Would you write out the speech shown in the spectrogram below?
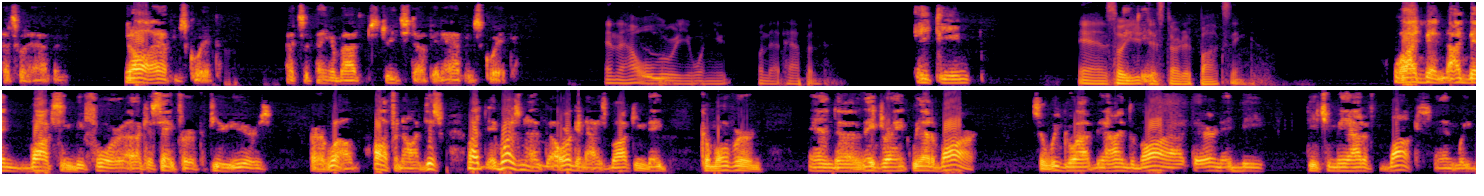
that's what happened. It all happens quick. That's the thing about street stuff. It happens quick. And how old were you when you when that happened? 18. And so 18. you just started boxing. Well, I'd been I'd been boxing before, uh, like I say, for a few years, or well, off and on. Just but it wasn't an organized boxing. They'd come over and, and uh, they drank. We had a bar, so we'd go out behind the bar out there, and they'd be teaching me how to box, and we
